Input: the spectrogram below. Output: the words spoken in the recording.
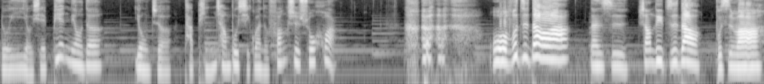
罗伊有些别扭的用着他平常不习惯的方式说话。我不知道啊，但是上帝知道，不是吗？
